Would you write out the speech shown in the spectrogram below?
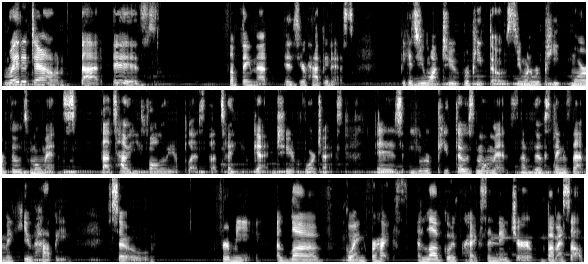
Write it down. That is something that is your happiness because you want to repeat those. You want to repeat more of those moments. That's how you follow your bliss. That's how you get into your vortex is you repeat those moments of those things that make you happy. So for me, I love going for hikes. I love going for hikes in nature by myself.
